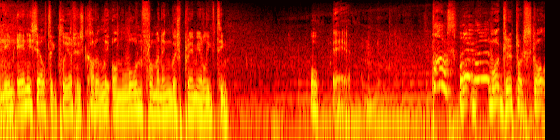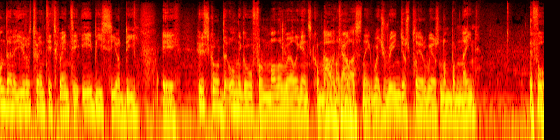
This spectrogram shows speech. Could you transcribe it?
Name any Celtic player who's currently on loan from an English Premier League team. Oh, uh, What, what group are Scotland in at Euro 2020? A, B, C, or D? A. Who scored the only goal for Motherwell against Alan Kilmarnock Campbell. last night? Which Rangers player wears number 9? Defoe.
